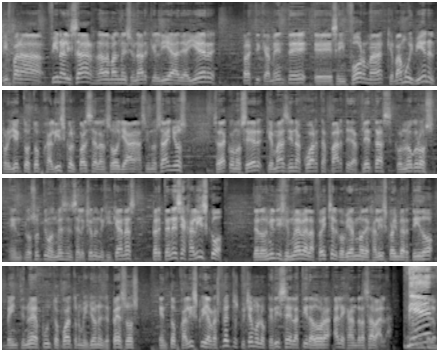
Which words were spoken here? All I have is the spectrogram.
Y para finalizar, nada más mencionar que el día de ayer prácticamente eh, se informa que va muy bien el proyecto Top Jalisco, el cual se lanzó ya hace unos años. Se da a conocer que más de una cuarta parte de atletas con logros en los últimos meses en selecciones mexicanas pertenece a Jalisco. De 2019 a la fecha, el gobierno de Jalisco ha invertido 29.4 millones de pesos en Top Jalisco y al respecto escuchemos lo que dice la tiradora Alejandra Zavala. Bien,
